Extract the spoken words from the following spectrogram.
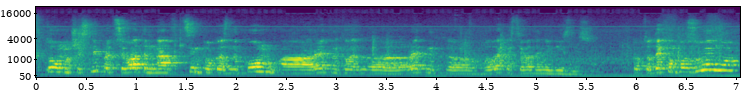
в тому числі працювати над цим показником рейтинг, рейтинг е, легкості ведення бізнесу. Тобто декомпозуємо,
